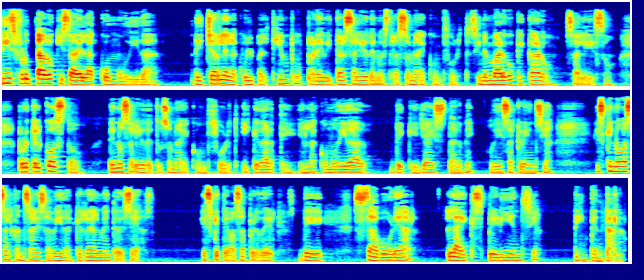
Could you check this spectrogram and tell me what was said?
disfrutado quizá de la comodidad, de echarle la culpa al tiempo para evitar salir de nuestra zona de confort. Sin embargo, qué caro sale eso, porque el costo de no salir de tu zona de confort y quedarte en la comodidad de que ya es tarde o de esa creencia, es que no vas a alcanzar esa vida que realmente deseas. Es que te vas a perder de saborear la experiencia de intentarlo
